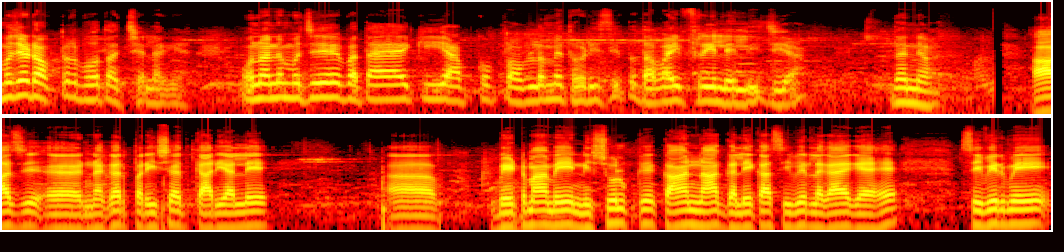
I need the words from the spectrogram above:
मुझे डॉक्टर बहुत अच्छे लगे। उन्होंने मुझे बताया कि आपको प्रॉब्लम है थोड़ी सी तो दवाई फ्री ले लीजिए धन्यवाद। आज नगर परिषद कार्यालय बेटमा में निशुल्क कान नाक गले का शिविर लगाया गया है। शिविर में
